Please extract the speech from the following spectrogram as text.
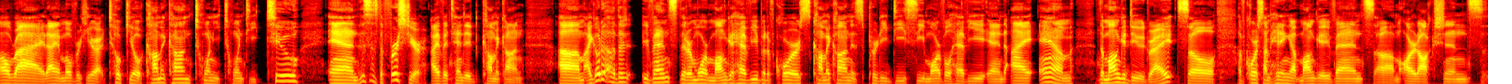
All right, I am over here at Tokyo Comic Con 2022, and this is the first year I've attended Comic Con. Um, I go to other events that are more manga heavy, but of course, Comic Con is pretty DC Marvel heavy, and I am the manga dude, right? So, of course, I'm hitting up manga events, um, art auctions,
